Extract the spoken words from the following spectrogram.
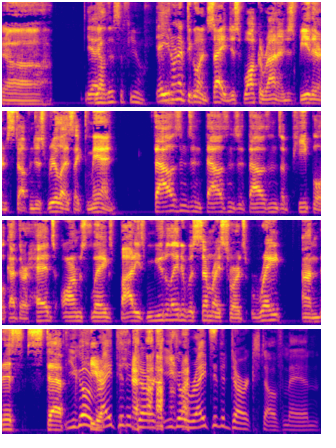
Yeah. Yeah. Yeah, there's a few. Yeah, you don't have to go inside. Just walk around and just be there and stuff, and just realize, like, man, thousands and thousands and thousands of people got their heads, arms, legs, bodies mutilated with samurai swords right on this step. You go here. right to the dark. You go right to the dark stuff, man.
